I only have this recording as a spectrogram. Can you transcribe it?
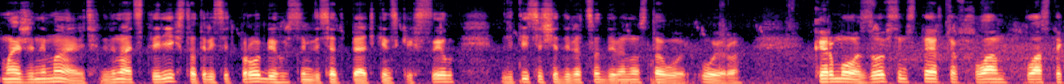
майже не мають. 12 рік, 130 пробігу, 75 кінських сил, 2990 ой- євро. Кермо зовсім стерте в хлам, пластик.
